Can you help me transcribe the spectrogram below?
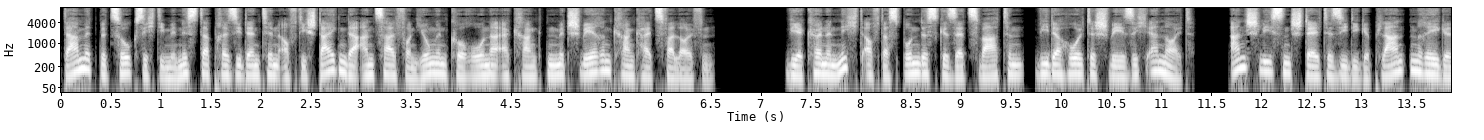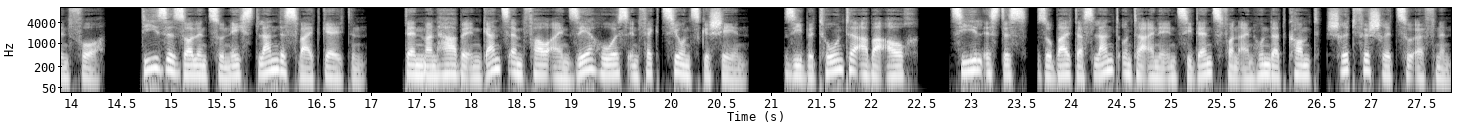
Damit bezog sich die Ministerpräsidentin auf die steigende Anzahl von jungen Corona-Erkrankten mit schweren Krankheitsverläufen. Wir können nicht auf das Bundesgesetz warten, wiederholte Schwesig erneut. Anschließend stellte sie die geplanten Regeln vor. Diese sollen zunächst landesweit gelten. Denn man habe in ganz MV ein sehr hohes Infektionsgeschehen. Sie betonte aber auch, Ziel ist es, sobald das Land unter eine Inzidenz von 100 kommt, Schritt für Schritt zu öffnen.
